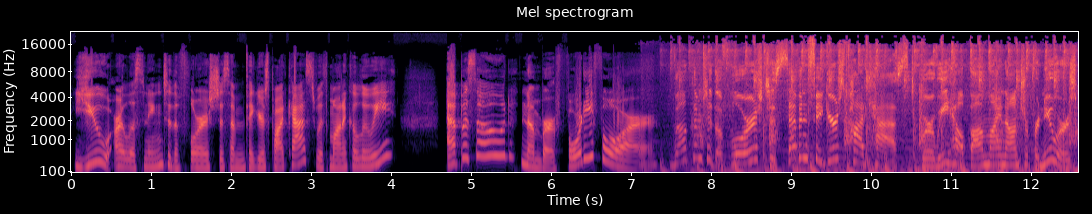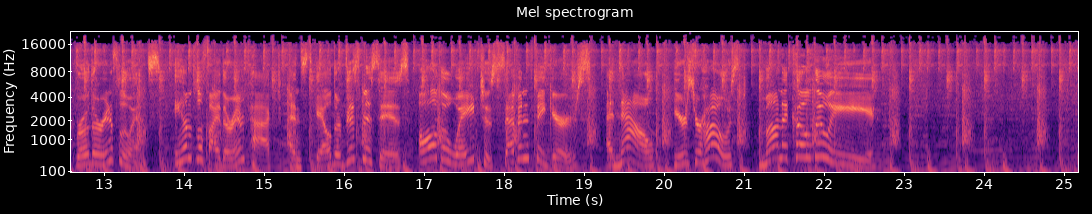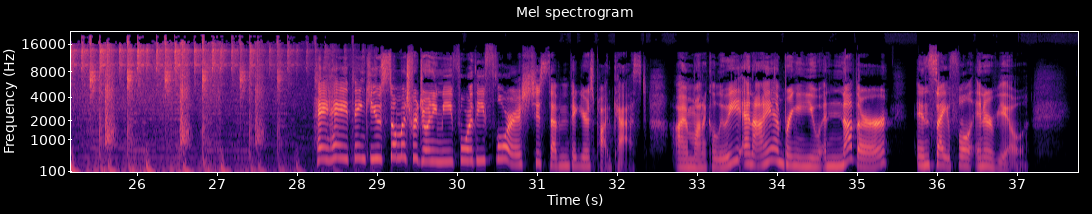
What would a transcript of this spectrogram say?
You are listening to the Flourish to Seven Figures podcast with Monica Louie, episode number 44. Welcome to the Flourish to Seven Figures podcast, where we help online entrepreneurs grow their influence, amplify their impact, and scale their businesses all the way to seven figures. And now, here's your host, Monica Louie. Hey, hey, thank you so much for joining me for the Flourish to Seven Figures podcast. I'm Monica Louie, and I am bringing you another insightful interview.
